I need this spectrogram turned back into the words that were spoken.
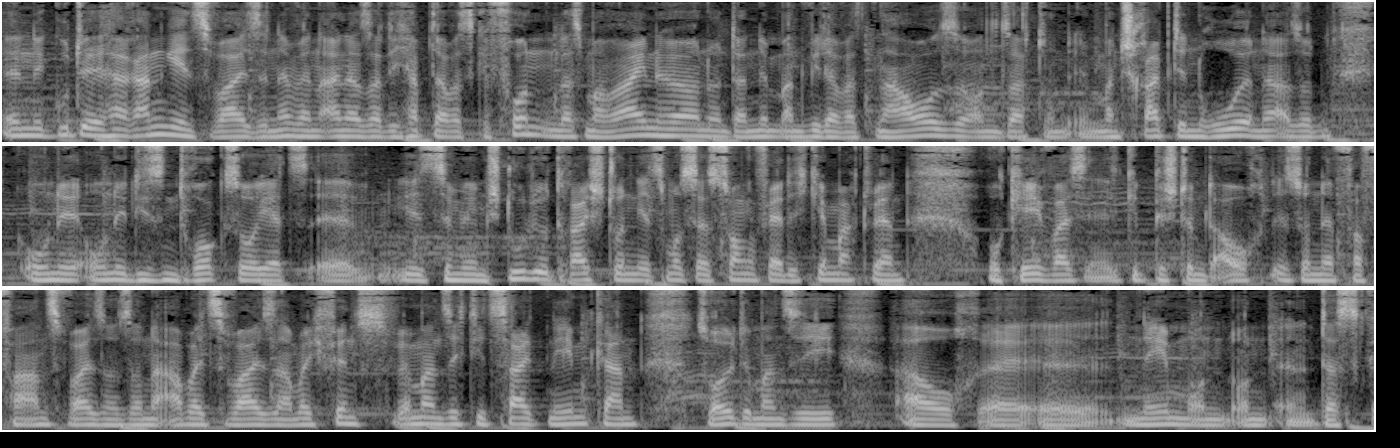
äh, eine gute Herangehensweise. Ne? Wenn einer sagt, ich habe da was gefunden, lass mal reinhören und dann nimmt man wieder was nach Hause und sagt, und man schreibt in Ruhe. Ne? Also ohne, ohne diesen Druck, so jetzt, äh, jetzt sind wir im Studio drei Stunden, jetzt muss der Song fertig gemacht werden. Okay, weiß, es gibt bestimmt auch so eine Verfahrensweise, so eine Arbeitsweise. Aber ich finde, wenn man sich die Zeit nehmen kann, sollte man sie auch äh, äh nehmen und, und äh, das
